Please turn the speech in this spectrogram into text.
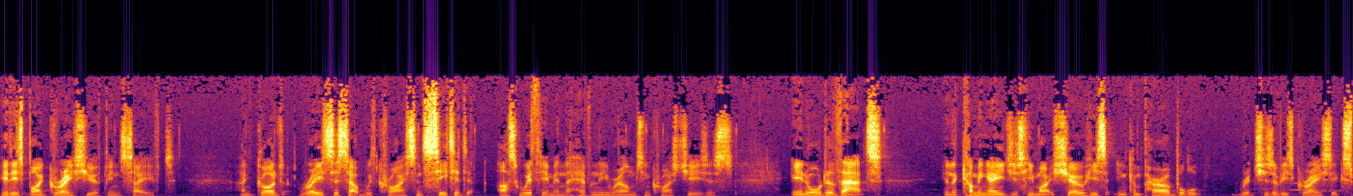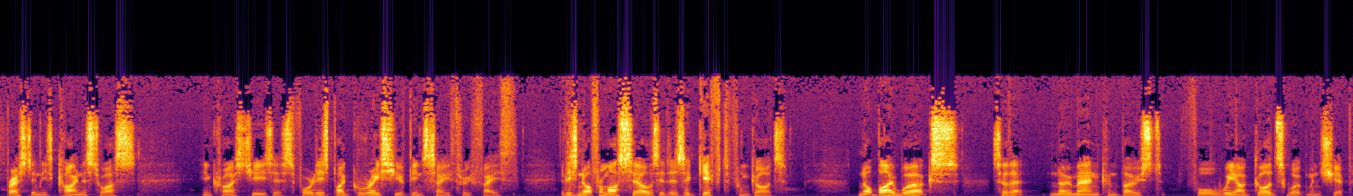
It is by grace you have been saved. And God raised us up with Christ and seated us with him in the heavenly realms in Christ Jesus, in order that in the coming ages he might show his incomparable riches of his grace expressed in his kindness to us in Christ Jesus. For it is by grace you have been saved through faith. It is not from ourselves, it is a gift from God. Not by works, so that no man can boast, for we are God's workmanship,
